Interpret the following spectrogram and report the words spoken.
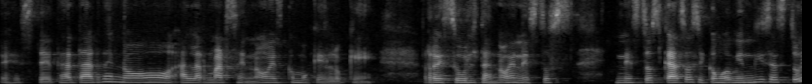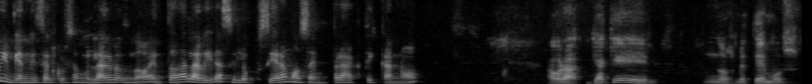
este, tratar de no alarmarse, ¿no? Es como que lo que resulta, ¿no? En estos, en estos casos, y como bien dices tú, y bien dice el curso de milagros, ¿no? En toda la vida, si lo pusiéramos en práctica, ¿no? Ahora, ya que nos metemos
